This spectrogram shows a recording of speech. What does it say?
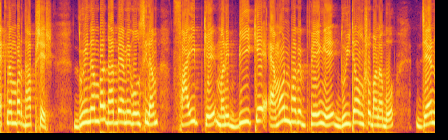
এক নাম্বার ধাপ শেষ। দুই নাম্বার ধাপে আমি বলছিলাম ফাইভকে মানে বিকে এমনভাবে ভেঙে দুইটা অংশ বানাবো, যেন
